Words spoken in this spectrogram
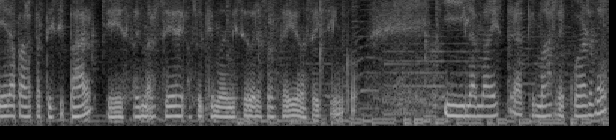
Era para participar. Eh, soy Mercedes, los últimos de mis cédulas son 6165. Y la maestra que más recuerdo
